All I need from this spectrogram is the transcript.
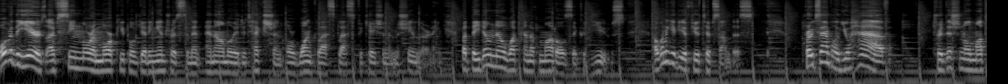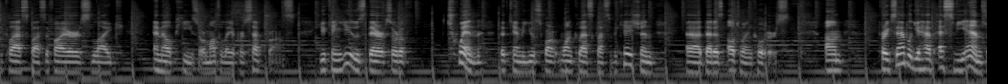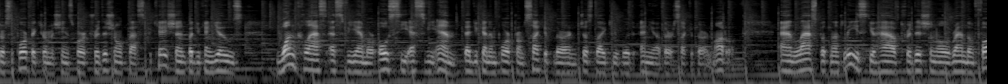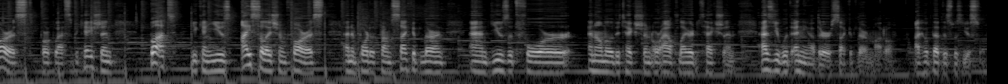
Over the years, I've seen more and more people getting interested in anomaly detection or one-class classification in machine learning, but they don't know what kind of models they could use. I want to give you a few tips on this. For example, you have traditional multi-class classifiers like MLPs or multi-layer perceptrons. You can use their sort of twin that can be used for one-class classification uh, that is autoencoders. Um, for example, you have SVMs or support vector machines for traditional classification, but you can use one class SVM or OCSVM that you can import from scikit-learn just like you would any other scikit-learn model. And last but not least, you have traditional random forest for classification, but you can use isolation forest and import it from scikit-learn and use it for anomaly detection or outlier detection as you would any other scikit-learn model. I hope that this was useful.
